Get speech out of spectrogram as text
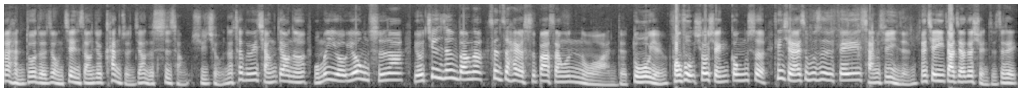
那很多的这种建商就看准这样的市场需求，那特别会强调呢，我们有游泳池啊，有健身房啊，甚至还有 SPA 三温暖的多元丰富休闲公社，听起来是不是非常吸引人？那建议大家在选择这类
